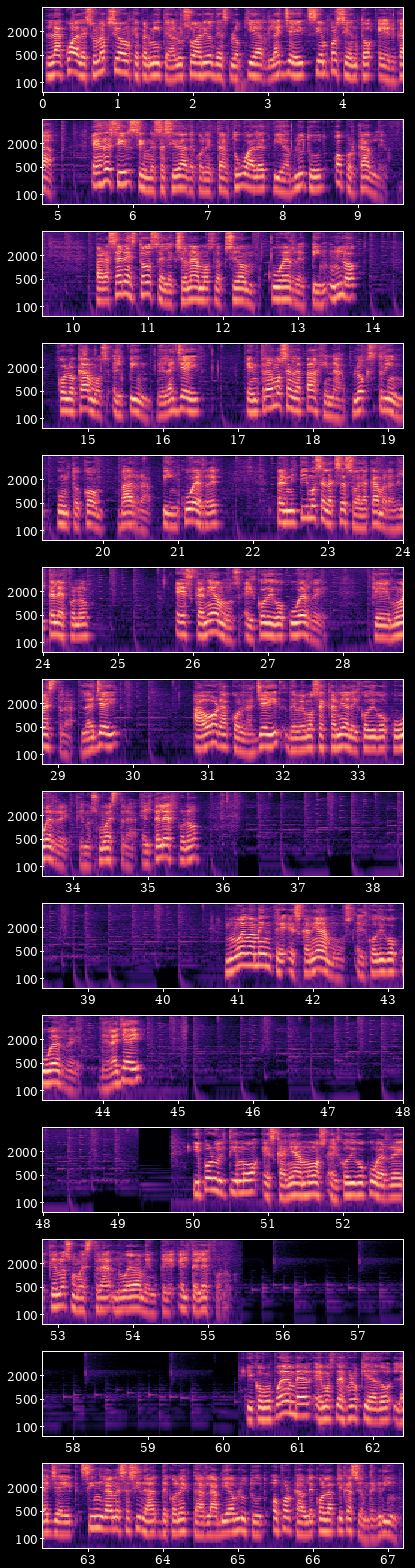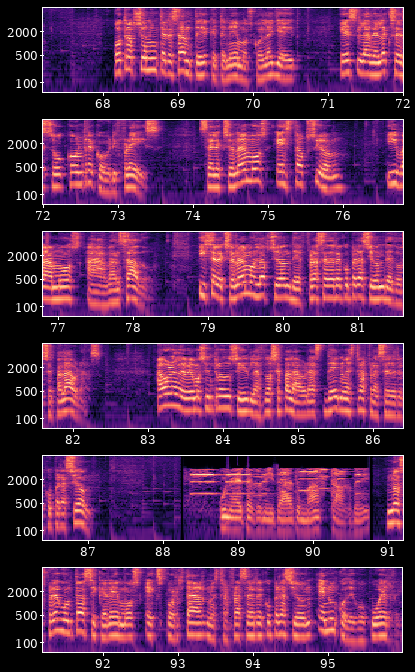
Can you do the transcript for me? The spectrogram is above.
la cual es una opción que permite al usuario desbloquear la Jade 100% AirGap, es decir, sin necesidad de conectar tu wallet vía Bluetooth o por cable. Para hacer esto seleccionamos la opción QR Pin Unlock, colocamos el pin de la Jade, entramos en la página blockstream.com barra QR, permitimos el acceso a la cámara del teléfono, escaneamos el código QR que muestra la Jade, ahora con la Jade debemos escanear el código QR que nos muestra el teléfono, Nuevamente escaneamos el código QR de la Jade Y por último, escaneamos el código QR que nos muestra nuevamente el teléfono. Y como pueden ver, hemos desbloqueado la Jade sin la necesidad de conectarla vía Bluetooth o por cable con la aplicación de Green. Otra opción interesante que tenemos con la Jade es la del acceso con Recovery Phrase. Seleccionamos esta opción y vamos a avanzado. Y seleccionamos la opción de frase de recuperación de 12 palabras. Ahora debemos introducir las 12 palabras de nuestra frase de recuperación. Una eternidad más tarde. Nos pregunta si queremos exportar nuestra frase de recuperación en un código QR.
